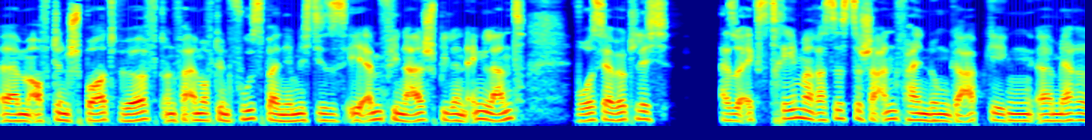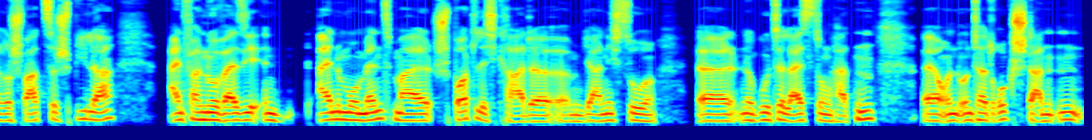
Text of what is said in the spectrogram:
ähm, auf den Sport wirft und vor allem auf den Fußball, nämlich dieses EM-Finalspiel in England, wo es ja wirklich also extreme rassistische Anfeindungen gab gegen äh, mehrere schwarze Spieler, einfach nur, weil sie in einem Moment mal sportlich gerade ähm, ja nicht so äh, eine gute Leistung hatten äh, und unter Druck standen.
